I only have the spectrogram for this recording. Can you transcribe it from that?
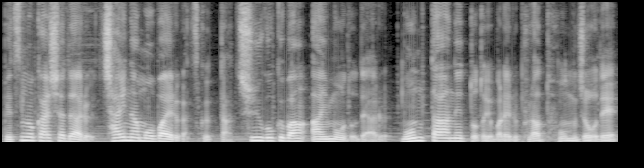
別の会社であるチャイナモバイルが作った中国版 i モードであるモンターネットと呼ばれるプラットフォーム上で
